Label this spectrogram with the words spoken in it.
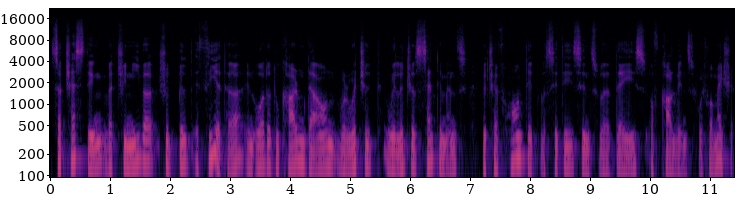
suggesting that Geneva should build a theater in order to calm down the rigid religious sentiments which have haunted the city since the days of Calvin's Reformation.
